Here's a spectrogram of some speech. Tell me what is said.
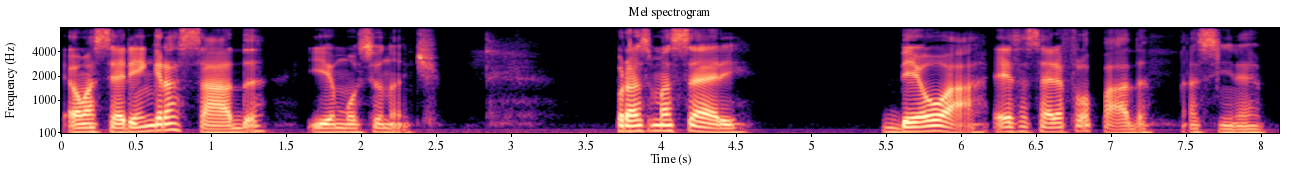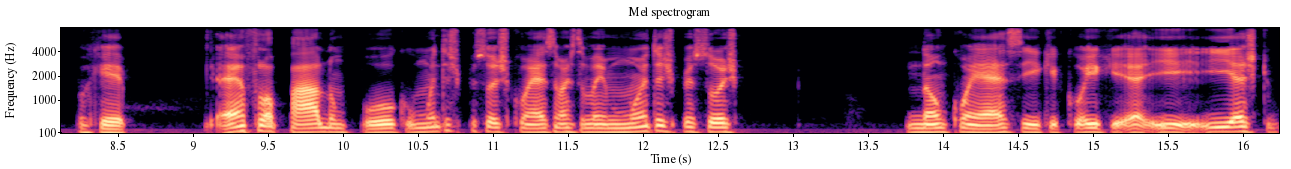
é uma série engraçada e emocionante. Próxima série, DOA. Essa série é flopada, assim, né? Porque é flopada um pouco, muitas pessoas conhecem, mas também muitas pessoas não conhece e, que, e, e, e acho que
